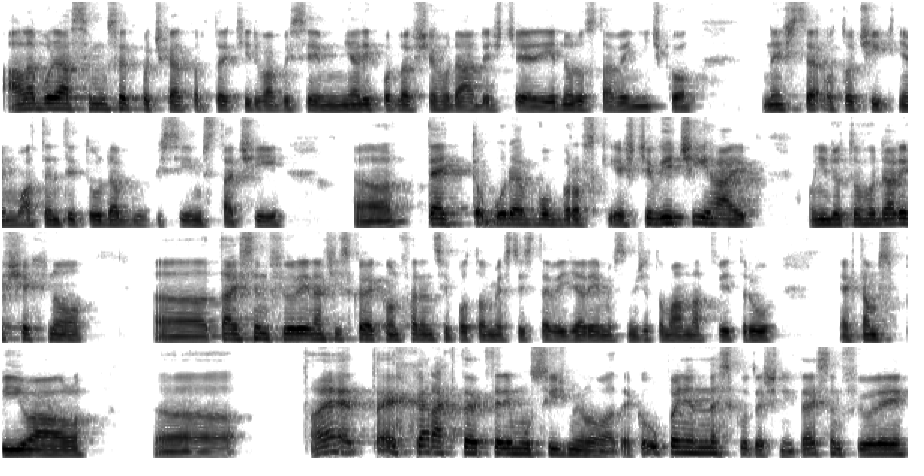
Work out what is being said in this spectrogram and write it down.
ale bude asi muset počkat, protože ti dva by si měli podle všeho dát ještě jedno dostaveníčko, než se otočí k němu a ten titul WBC jim stačí. Uh, teď to bude obrovský, ještě větší hype, oni do toho dali všechno. Uh, Tyson Fury na tiskové konferenci potom, jestli jste viděli, myslím, že to mám na Twitteru, jak tam zpíval, uh, to je, to je charakter, který musíš milovat, jako úplně neskutečný. Tyson Fury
